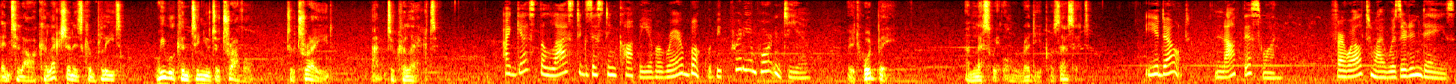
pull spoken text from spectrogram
Until our collection is complete, we will continue to travel, to trade, and to collect. I guess the last existing copy of a rare book would be pretty important to you. It would be, unless we already possess it. You don't. Not this one. Farewell to My Wizarding Days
